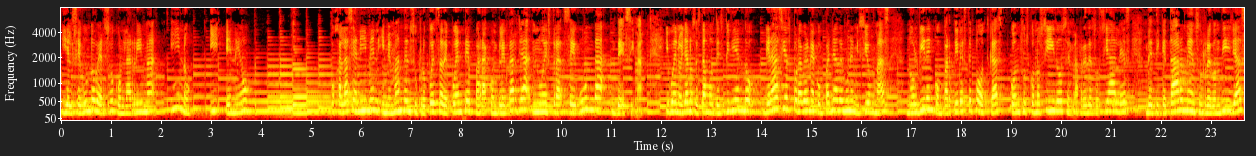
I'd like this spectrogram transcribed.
y el segundo verso con la rima ino, I-N-O. Ojalá se animen y me manden su propuesta de puente para completar ya nuestra segunda décima. Y bueno, ya nos estamos despidiendo. Gracias por haberme acompañado en una emisión más. No olviden compartir este podcast con sus conocidos en las redes sociales, de etiquetarme en sus redondillas.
